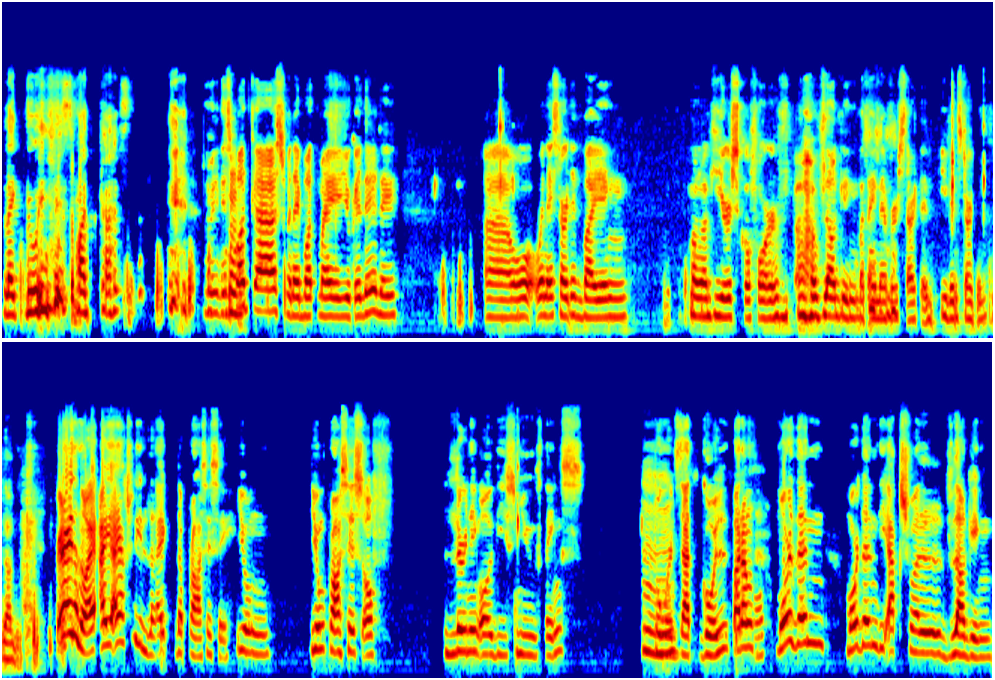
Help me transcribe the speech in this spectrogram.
Like doing this podcast. doing this podcast, when I bought my ukulele, uh, when I started buying mga gears ko for uh, vlogging, but I never started, even started vlogging. But I don't know, I, I actually like the process eh. Yung, yung process of learning all these new things towards that goal. Parang Yeah. more than more than the actual vlogging.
